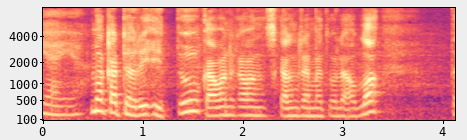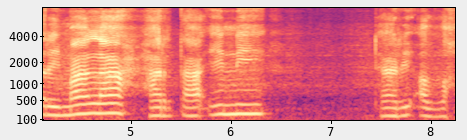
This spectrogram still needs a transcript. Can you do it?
Ya, ya. Maka dari itu, kawan-kawan sekalian rahmat oleh Allah, terimalah harta ini dari Allah,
